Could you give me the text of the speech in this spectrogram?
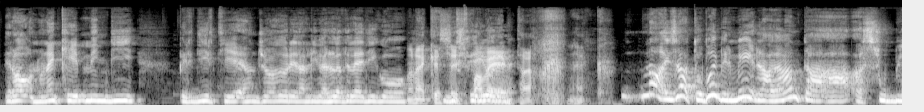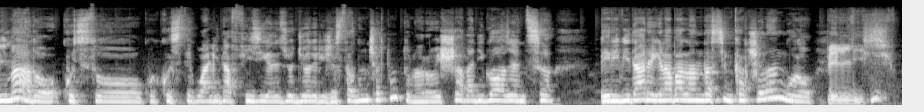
Però non è che Mendy, per dirti, è un giocatore dal livello atletico. Non è che si spaventa. ecco. No, esatto. Poi per me l'Atalanta ha, ha sublimato questo, queste qualità fisiche dei suoi giocatori. C'è stato a un certo punto una rovesciata di Cosens per evitare che la palla andasse in calcio d'angolo. Bellissimo.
